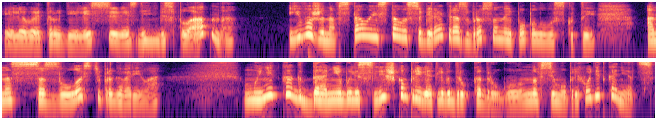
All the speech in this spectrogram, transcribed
Или вы трудились весь день бесплатно?» Его жена встала и стала собирать разбросанные по полу лоскуты. Она со злостью проговорила. «Мы никогда не были слишком приветливы друг к другу, но всему приходит конец.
